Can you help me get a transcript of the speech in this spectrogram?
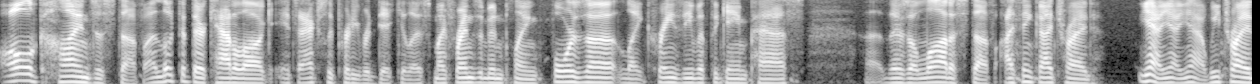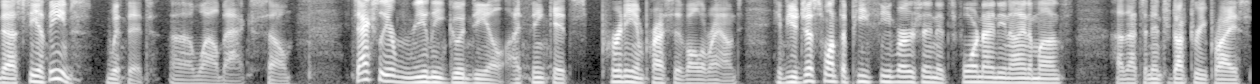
All kinds of stuff. I looked at their catalog. It's actually pretty ridiculous. My friends have been playing Forza like crazy with the Game Pass. Uh, there's a lot of stuff. I think I tried. Yeah, yeah, yeah. We tried uh, Sea of Thieves with it uh, a while back. So it's actually a really good deal. I think it's pretty impressive all around. If you just want the PC version, it's $4.99 a month. Uh, that's an introductory price,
